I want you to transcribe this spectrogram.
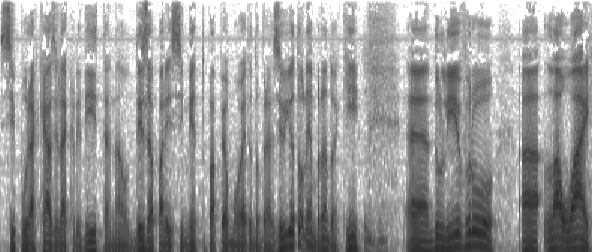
se por acaso ele acredita no desaparecimento do papel moeda no Brasil, e eu estou lembrando aqui uhum. é, do livro uh, Lauai,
